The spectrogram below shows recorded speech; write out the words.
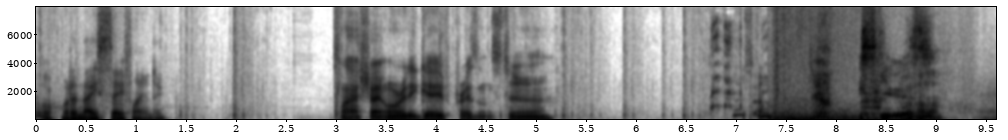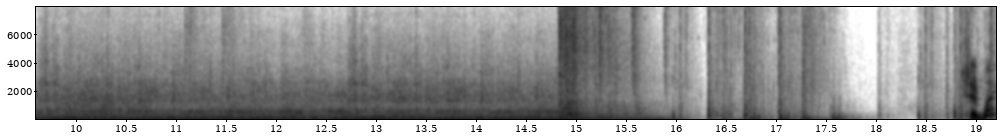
Oh, what a nice safe landing. Slash, I already gave presents to. Oh, Excuse. oh. Chiblee?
